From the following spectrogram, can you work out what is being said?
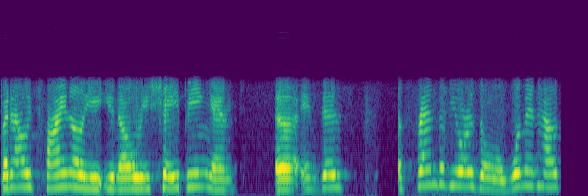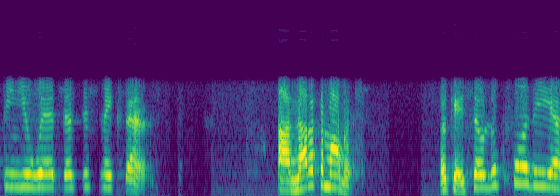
but now it's finally you know reshaping and uh, and this a friend of yours or a woman helping you with? Does this make sense? Uh, not at the moment. Okay, so look for the. Uh,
